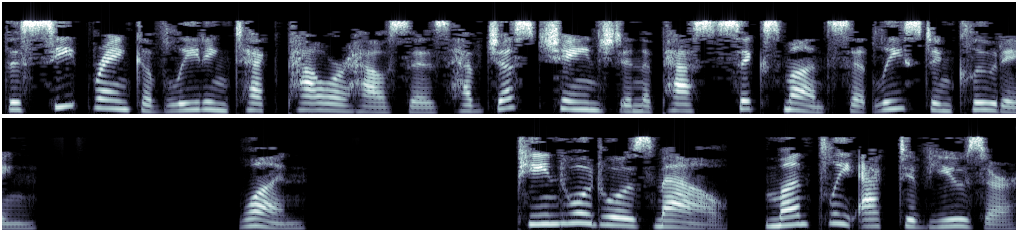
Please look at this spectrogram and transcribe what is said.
The seat rank of leading tech powerhouses have just changed in the past six months at least including 1. Pinduoduo's MAU, monthly active user,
